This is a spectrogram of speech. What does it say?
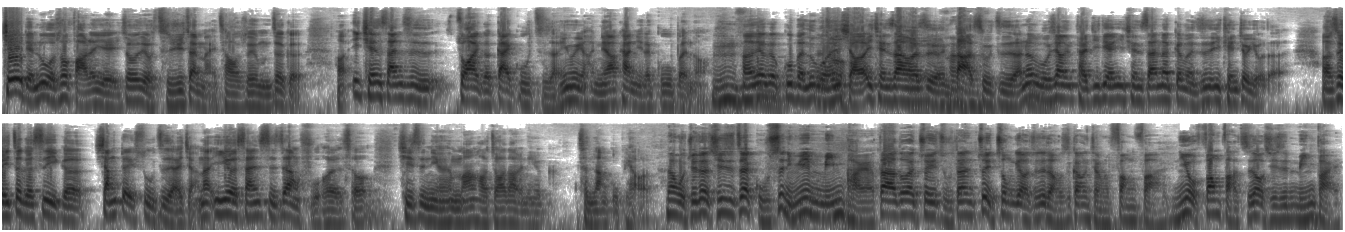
切入点如果说法人也就是有持续在买超，所以我们这个啊一千三是抓一个概估值啊，因为你要看你的股本哦，嗯，那那个股本如果很小，一千三还是很大的数字啊，那如果像台积电一千三，那根本就是一天就有的。啊，所以这个是一个相对数字来讲，那一二三四这样符合的时候，其实你很蛮好抓到你的成长股票了。那我觉得，其实，在股市里面，名牌啊，大家都在追逐，但最重要就是老师刚刚讲的方法。你有方法之后，其实名牌。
